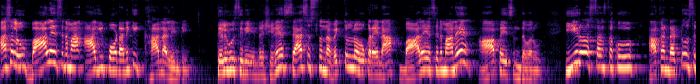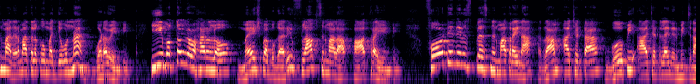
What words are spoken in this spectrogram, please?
అసలు బాలయ్య సినిమా ఆగిపోవడానికి కారణాలేంటి? తెలుగు సినీ ఇండస్ట్రీనే శాసిస్తున్న వ్యక్తుల్లో ఒకరైన బాలయ్య సినిమానే ఆపేసిందెవరు? హీరో సంస్థకు అఖండ టూ సినిమా నిర్మాతలకు మధ్య ఉన్న గొడవ ఏంటి ఈ మొత్తం వ్యవహారంలో మహేష్ బాబు గారి ఫ్లాప్ సినిమాల పాత్ర ఏంటి? ఫోర్టీన్ రివ్యూస్ ప్లస్ నిర్మాతలైన రామ్ ఆచంట గోపి ఆచంటలే నిర్మించిన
